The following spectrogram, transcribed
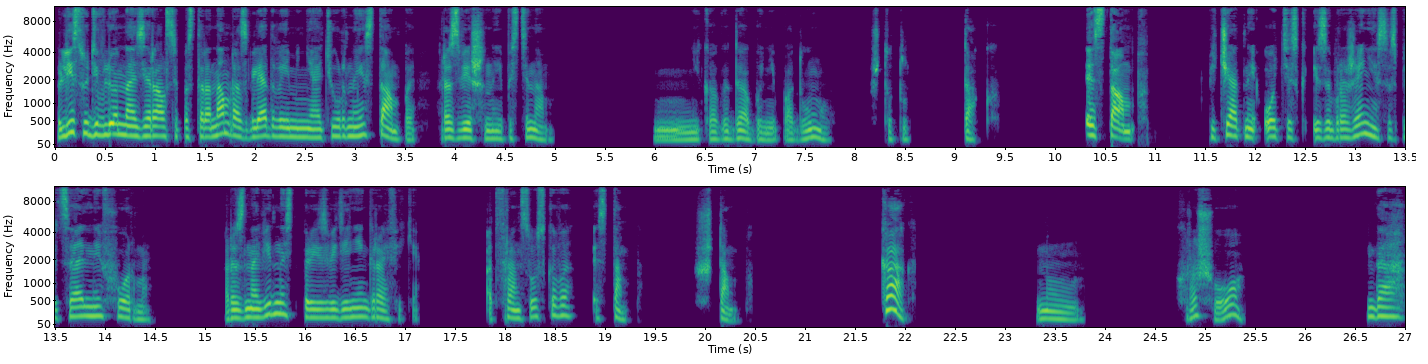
Лис удивленно озирался по сторонам, разглядывая миниатюрные стампы, развешанные по стенам. Никогда бы не подумал, что тут так. Эстамп. Печатный оттиск изображения со специальной формы. Разновидность произведения графики. От французского «эстамп» — штамп. Как? Ну, хорошо. Да,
